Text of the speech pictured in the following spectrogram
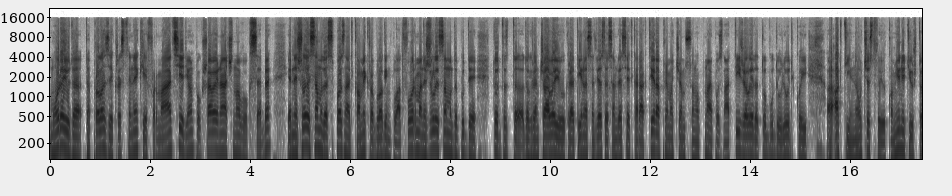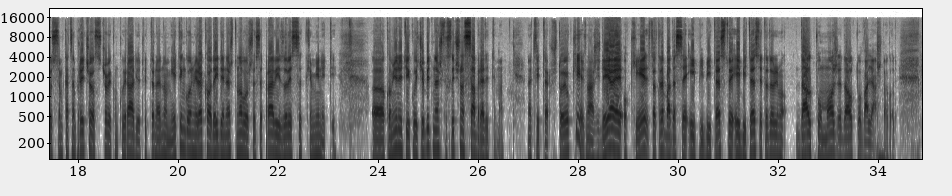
moraju da, da prolaze kroz te neke formacije gdje on pokušavaju naći novog sebe, jer ne žele samo da se poznati kao mikroblogging platforma, ne žele samo da bude to da, da, da ograničavaju kreativnost na 280 karaktera, prema čemu su ono najpoznatiji, žele da to budu ljudi koji a, aktivno učestvuju u community, što sam kad sam pričao sa čovjekom koji radi u Twitter na jednom meetingu, on mi rekao da ide nešto novo što se pravi i zove se community. Uh, community koji će biti nešto slično sa subredditima na Twitter, što je okej, okay, znaš, ideja je okej, okay, sad treba da se APB testuje, AB testuje, tada da vidimo da li to može, da li to valja, šta god.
